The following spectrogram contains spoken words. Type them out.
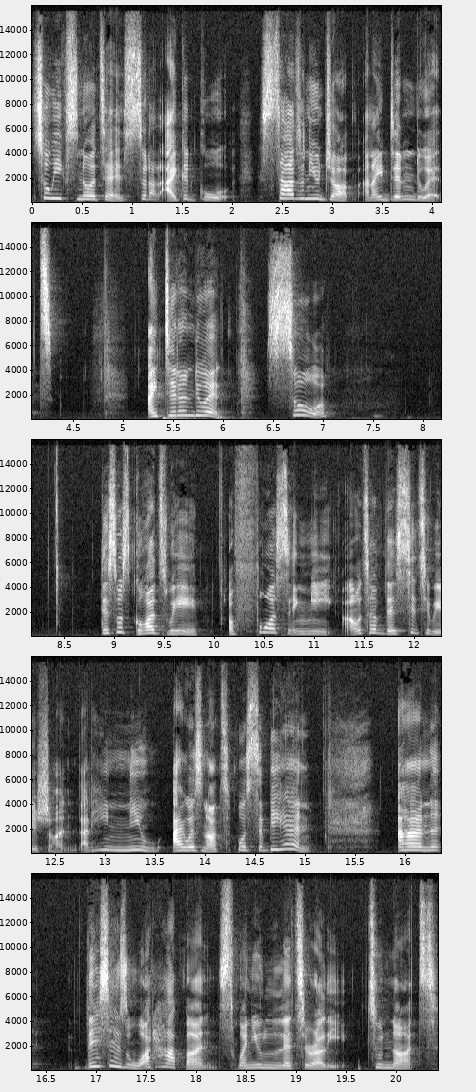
two weeks' notice so that I could go start a new job. And I didn't do it. I didn't do it. So this was God's way of forcing me out of this situation that He knew I was not supposed to be in. And this is what happens when you literally do not.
